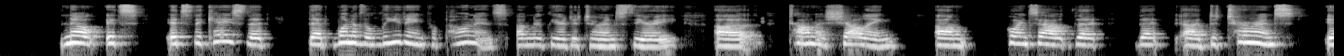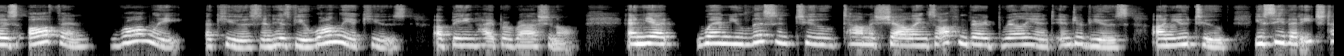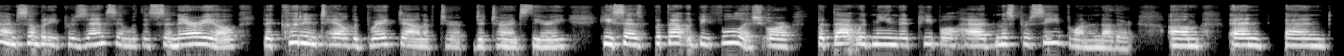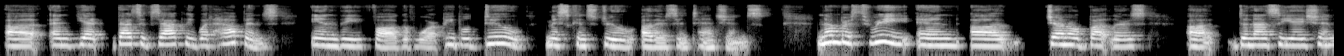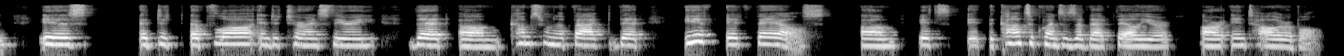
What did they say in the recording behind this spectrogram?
now, it's it's the case that that one of the leading proponents of nuclear deterrence theory, uh, Thomas Schelling, um, points out that that uh, deterrence is often wrongly accused, in his view, wrongly accused of being hyper rational, and yet when you listen to Thomas Schelling's often very brilliant interviews on YouTube, you see that each time somebody presents him with a scenario that could entail the breakdown of deterrence theory, he says, but that would be foolish, or but that would mean that people had misperceived one another. Um, and and uh, and yet that's exactly what happens in the fog of war. People do misconstrue others' intentions. Number three in uh, General Butler's uh, denunciation is a, a, flaw in deterrence theory that um, comes from the fact that if it fails, um, it's it, the consequences of that failure are intolerable.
